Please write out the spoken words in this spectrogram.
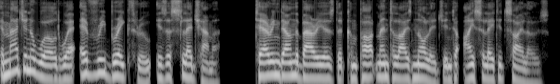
Imagine a world where every breakthrough is a sledgehammer, tearing down the barriers that compartmentalize knowledge into isolated silos.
